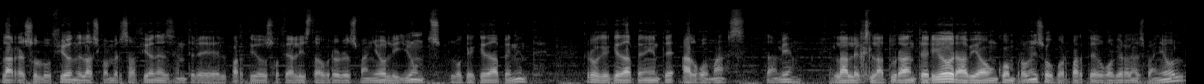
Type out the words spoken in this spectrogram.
la resolución de las conversaciones entre el Partido Socialista Obrero Español y Junts, lo que queda pendiente. Creo que queda pendiente algo más también. La legislatura anterior había un compromiso por parte del gobierno español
